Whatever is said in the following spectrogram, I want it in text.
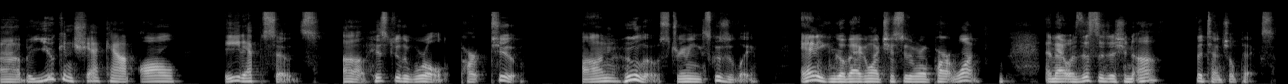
Uh, but you can check out all eight episodes of History of the World Part Two on Hulu, streaming exclusively. And you can go back and watch History of the World Part One. And that was this edition of Potential Picks.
